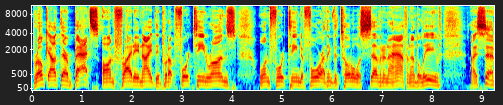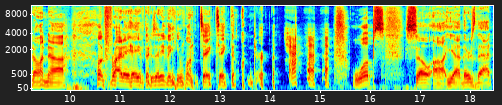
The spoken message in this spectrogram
broke out their bats on Friday night. They put up 14 runs, won 14 to 4. I think the total was seven and a half. And I believe I said on uh, on Friday, hey, if there's anything you want to take, take the under. Whoops. So uh, yeah, there's that.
